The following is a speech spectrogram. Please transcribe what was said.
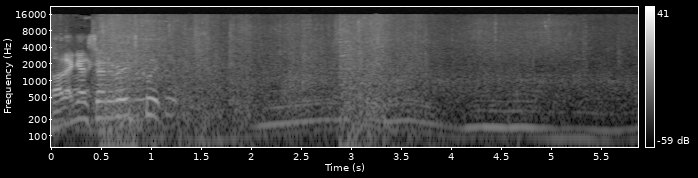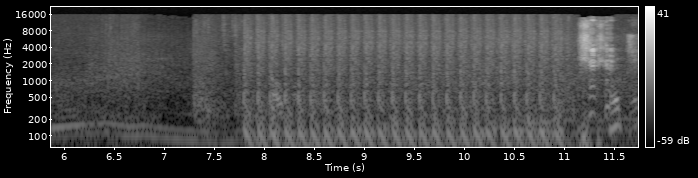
Oh, that guy's trying to rage quit. Oh. Bitch.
